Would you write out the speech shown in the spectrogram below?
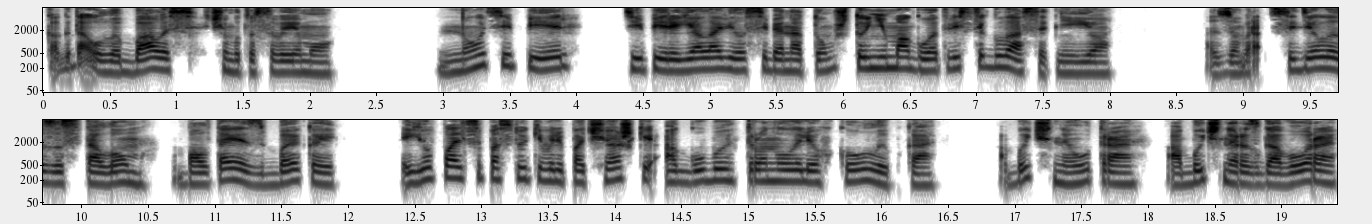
когда улыбалась чему-то своему. Но теперь, теперь я ловил себя на том, что не могу отвести глаз от нее. Зумрад сидела за столом, болтая с Бекой. Ее пальцы постукивали по чашке, а губы тронула легкая улыбка. Обычное утро, обычные разговоры.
